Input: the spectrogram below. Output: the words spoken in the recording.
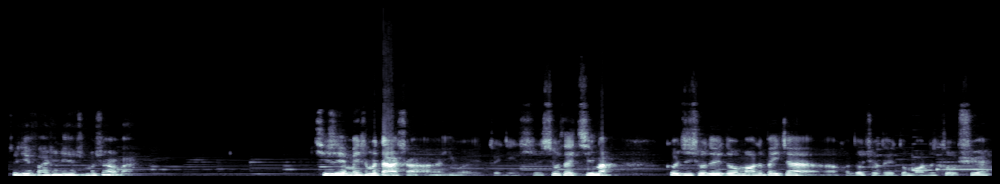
最近发生了一些什么事儿吧。其实也没什么大事儿，因为最近是休赛期嘛。各支球队都忙着备战啊，很多球队都忙着走靴。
